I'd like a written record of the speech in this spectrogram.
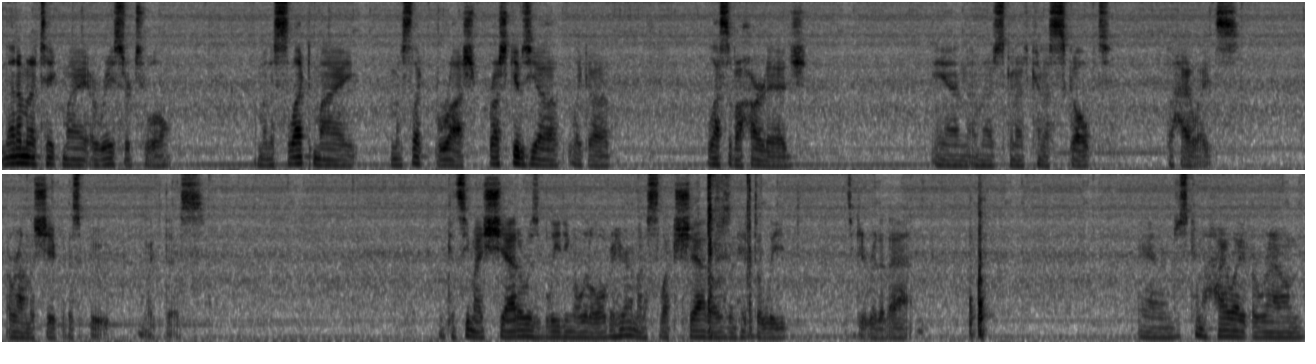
And then I'm going to take my eraser tool. I'm going to select my I'm going to select brush. Brush gives you a, like a less of a hard edge. And I'm just going to kind of sculpt the highlights around the shape of this boot like this. You can see my shadow is bleeding a little over here. I'm going to select shadows and hit delete to get rid of that and just kind of highlight around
